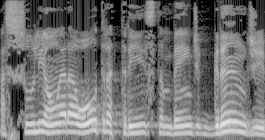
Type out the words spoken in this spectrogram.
A Su Leon era outra atriz também de grande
